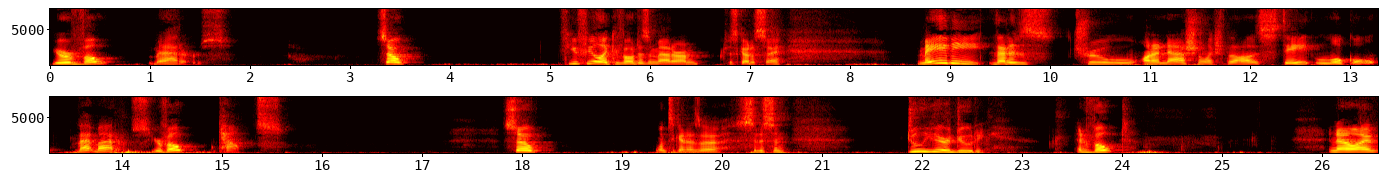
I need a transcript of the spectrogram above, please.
Your vote matters. So, if you feel like your vote doesn't matter, I'm just got to say, maybe that is true on a national election, but on a state, local, that matters. Your vote counts. So, once again, as a citizen, do your duty and vote. Now, I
